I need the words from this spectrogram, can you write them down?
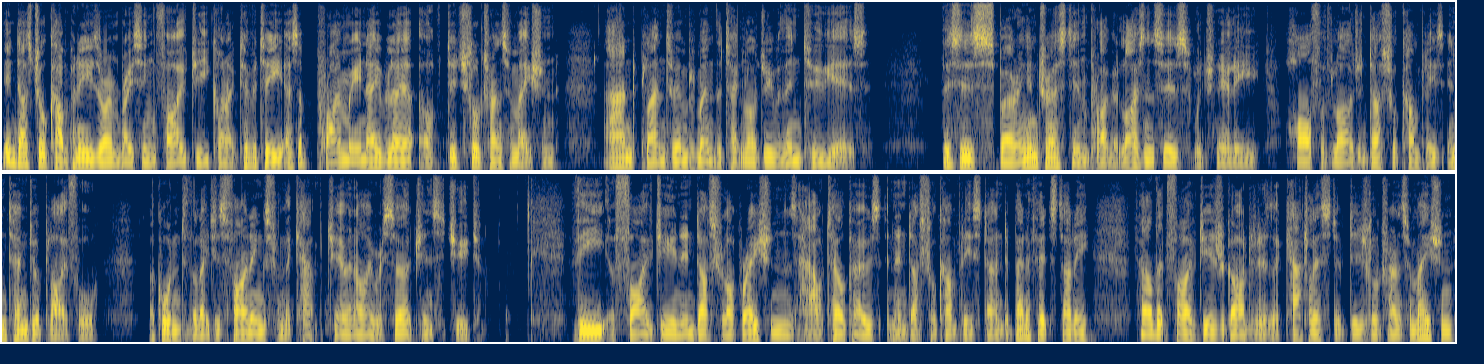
Industrial companies are embracing 5G connectivity as a primary enabler of digital transformation and plan to implement the technology within two years. This is spurring interest in private licenses, which nearly half of large industrial companies intend to apply for, according to the latest findings from the Capgemini Research Institute. The 5G in Industrial Operations How Telcos and Industrial Companies Stand to Benefit study found that 5G is regarded as a catalyst of digital transformation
